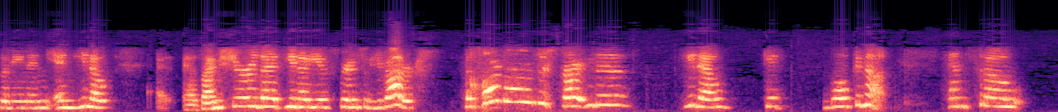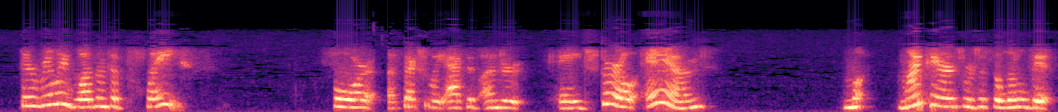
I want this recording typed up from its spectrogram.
I mean, and, and you know, as I'm sure that, you know, you experience with your daughter, the hormones are starting to, you know, get woken up. And so there really wasn't a place for a sexually active underage girl. And my, parents were just a little bit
